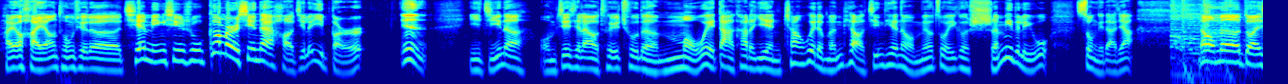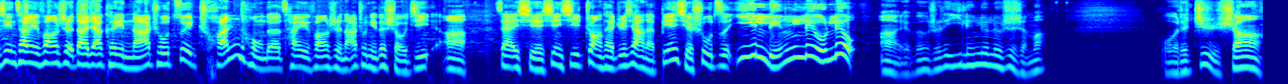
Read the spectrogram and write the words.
还有海洋同学的签名新书《哥们儿心态好极了》一本儿，嗯，以及呢，我们接下来要推出的某位大咖的演唱会的门票。今天呢，我们要做一个神秘的礼物送给大家。那我们的短信参与方式，大家可以拿出最传统的参与方式，拿出你的手机啊，在写信息状态之下呢，编写数字一零六六啊。有朋友说这一零六六是什么？我的智商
